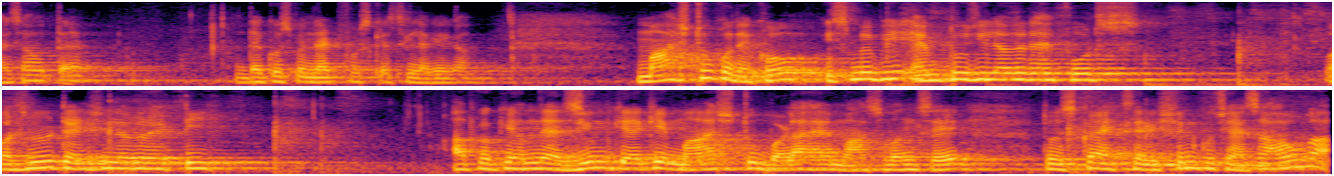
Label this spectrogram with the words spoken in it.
ऐसा होता है। देखो उसमें नेट फोर्स कैसे लगेगा। मास टू को देखो, इसमें भी एम टू जी लग रहा है फोर्स और इसमें भी टेंशन लग रहा है टी अब क्योंकि हमने एज्यूम किया कि मास टू बड़ा है मास वन से तो इसका एक्सेलेशन कुछ ऐसा होगा।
